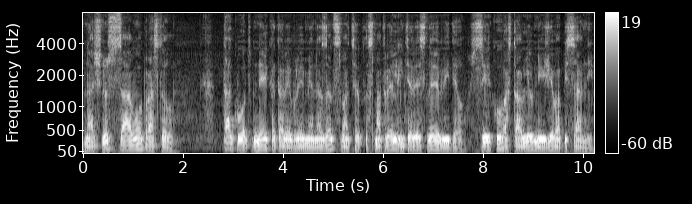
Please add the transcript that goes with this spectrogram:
Начну с самого простого. Так вот, некоторое время назад смотрел, смотрел интересное видео. Ссылку оставлю ниже в описании.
